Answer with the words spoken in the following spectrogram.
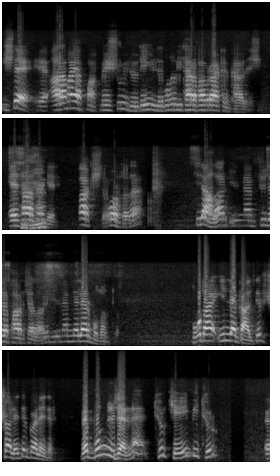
işte e, arama yapmak meşruydu değildi bunu bir tarafa bırakın kardeşim. Esasa gelin. Bak işte ortada silahlar bilmem füze parçaları bilmem neler bulundu. Bu da illegaldir, şöyledir, böyledir. Ve bunun üzerine Türkiye'yi bir tür e,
